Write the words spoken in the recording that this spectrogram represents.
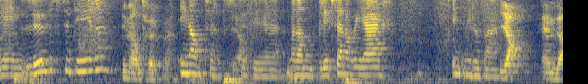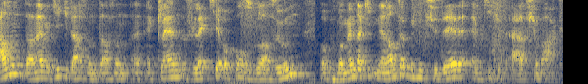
jij in Leuven studeren, In Antwerpen. in Antwerpen Ja. studeren. Maar dan bleef zij nog een jaar in het middelbaar. Ja, en dan, dan heb ik, dat is, een, dat is een, een klein vlekje op ons blazoen. Op het moment dat ik naar Antwerpen ging studeren, heb ik het uitgemaakt.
